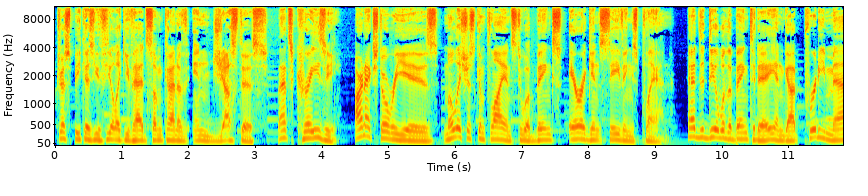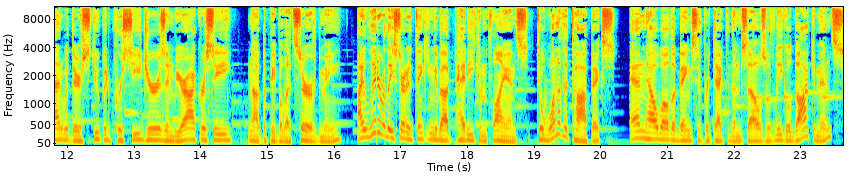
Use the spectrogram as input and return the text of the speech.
just because you feel like you've had some kind of injustice. That's crazy. Our next story is malicious compliance to a bank's arrogant savings plan. Had to deal with a bank today and got pretty mad with their stupid procedures and bureaucracy, not the people that served me. I literally started thinking about petty compliance to one of the topics and how well the banks have protected themselves with legal documents,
